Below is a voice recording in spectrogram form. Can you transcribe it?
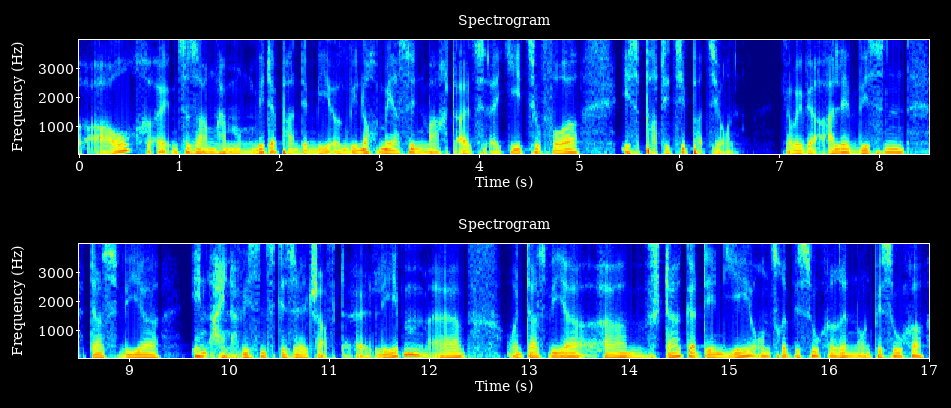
auch im Zusammenhang mit der Pandemie irgendwie noch mehr Sinn macht als je zuvor, ist Partizipation. Ich glaube, wir alle wissen, dass wir in einer Wissensgesellschaft leben und dass wir stärker denn je unsere Besucherinnen und Besucher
